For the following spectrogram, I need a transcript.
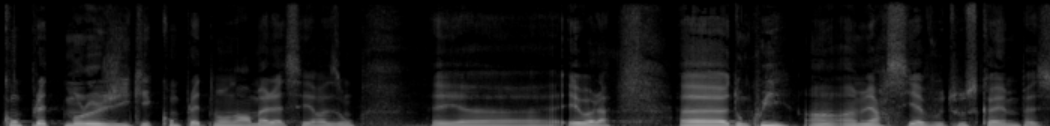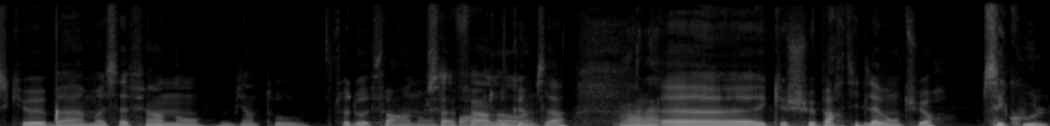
complètement logiques et complètement normales à ces raisons. Et, euh, et voilà. Euh, donc oui, hein, un merci à vous tous quand même parce que bah moi ça fait un an bientôt, ça doit faire un an, Ça je crois, un truc comme ça, Voilà. euh, que je fais partie de l'aventure. C'est cool,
